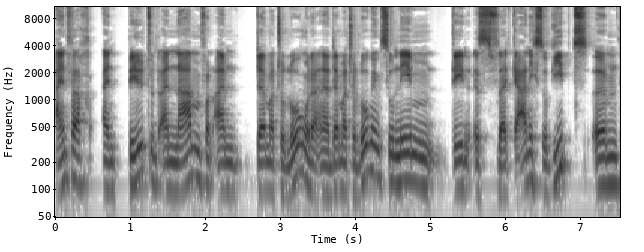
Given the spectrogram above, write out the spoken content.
Einfach ein Bild und einen Namen von einem Dermatologen oder einer Dermatologin zu nehmen, den es vielleicht gar nicht so gibt, ähm,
